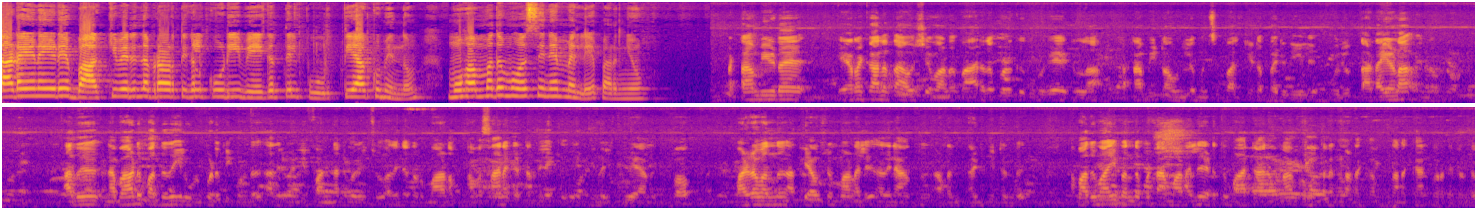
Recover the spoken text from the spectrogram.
തടയണയുടെ ബാക്കി വരുന്ന പ്രവർത്തികൾ കൂടി വേഗത്തിൽ പൂർത്തിയാക്കുമെന്നും Muhammad Muhsin M L A പറഞ്ഞു. പട്ടാമ്പിയുടെ ഏറെക്കാലത്തെ ആവശ്യമാണ് ഭാരതപ്പുഴക്ക് കുറുകയായിട്ടുള്ള പട്ടാമ്പി ടൗണിലെ മുനിസിപ്പാലിറ്റിയുടെ പരിധിയിൽ ഒരു തടയണ എന്നുണ്ട്. അത് നബാർഡ് പദ്ധതിയിൽ ഉൾപ്പെടുത്തിക്കൊണ്ട് അതിനുവേണ്ടി ഫണ്ട് അനുവദിച്ചു. അതിന്റെ നിർമ്മാണം അവസാന ഘട്ടത്തിലേക്ക് എത്തി നിൽക്കുകയാണ്. ഇപ്പോൾ മഴ വന്ന് അത്യാവശ്യം മണൽ അതിനകത്ത് അട- അടിഞ്ഞിട്ടുണ്ട്. അപ്പോൾ അതുമായി ബന്ധപ്പെട്ട ആ മണൽ എടുത്ത് മാറ്റാനുള്ള പ്രവർത്തനങ്ങളടക്കം നടക്കാൻ പറഞ്ഞിട്ടുണ്ട്.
